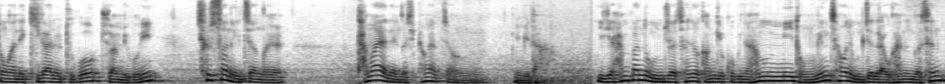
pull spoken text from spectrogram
동안의 기간을 두고 주한미군이 철수하는 일정을 담아야 되는 것이 평화협정입니다. 이게 한반도 문제와 전혀 관계없고 그냥 한미 동맹 차원의 문제라고 하는 것은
